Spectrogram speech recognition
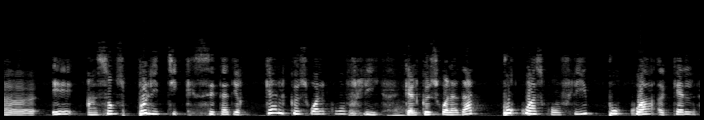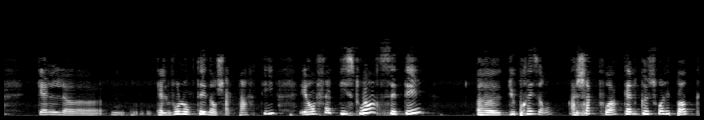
euh, et un sens politique, c'est-à-dire quel que soit le conflit, quelle que soit la date, pourquoi ce conflit, pourquoi, euh, quelle, euh, quelle volonté dans chaque partie. Et en fait, l'histoire, c'était euh, du présent, à chaque fois, quelle que soit l'époque.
